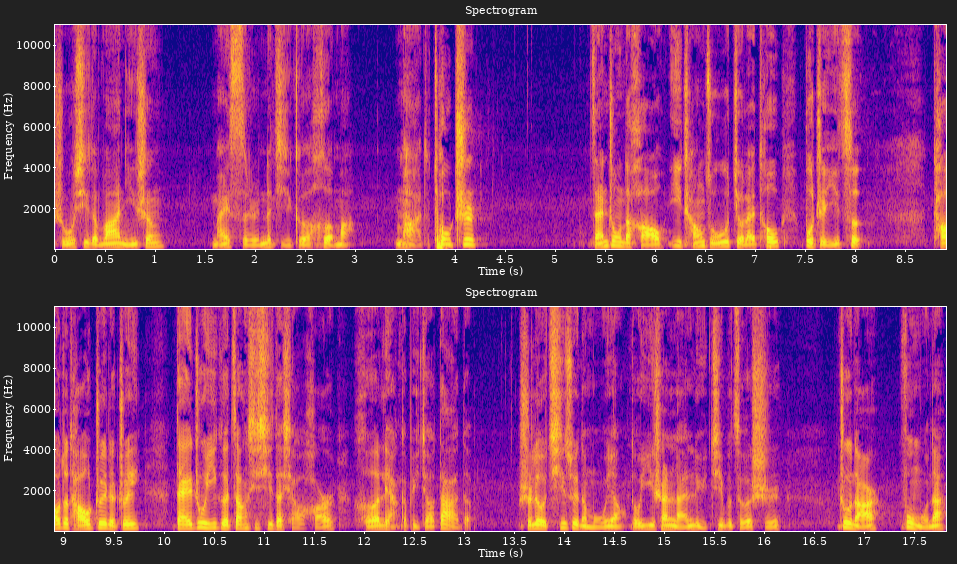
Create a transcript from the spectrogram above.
熟悉的挖泥声，埋死人的几个喝骂：“妈的，偷吃！咱种的好，一长足就来偷，不止一次。”逃的逃，追的追，逮住一个脏兮兮的小孩和两个比较大的，十六七岁的模样，都衣衫褴褛，饥不择食。住哪儿？父母呢？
